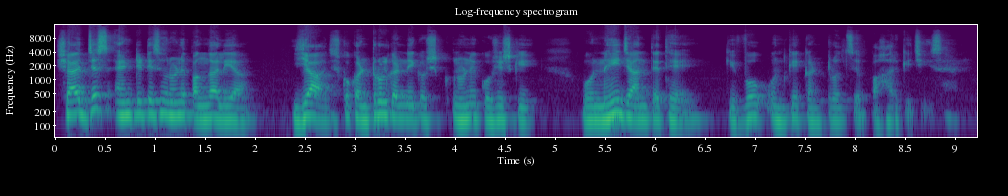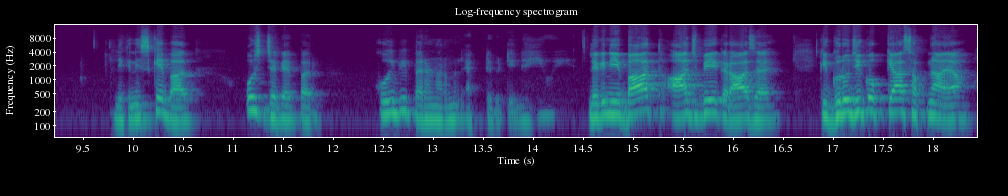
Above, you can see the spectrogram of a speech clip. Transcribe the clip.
शायद जिस एंटिटी से उन्होंने पंगा लिया या जिसको कंट्रोल करने की उन्होंने कोशिश की, वो नहीं जानते थे कि वो उनके कंट्रोल से बाहर की चीज़ है। लेकिन इसके बाद उस जगह पर कोई भी पैरानॉर्मल एक्टिविटी नहीं हुई। लेकिन ये बात आज भी एक राज है कि गुरु जी को क्या सपना आया?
